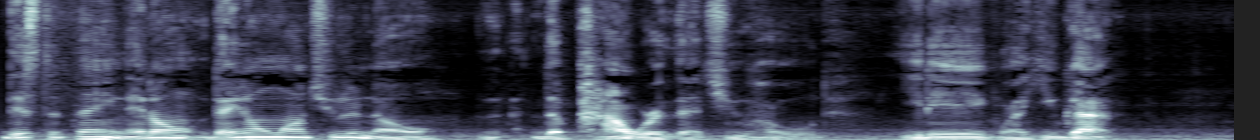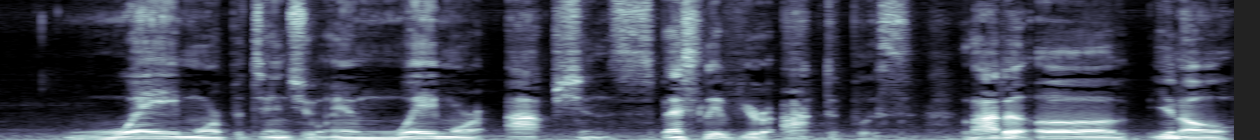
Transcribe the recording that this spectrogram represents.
this the thing. They don't. They don't want you to know the power that you hold. You dig? Like you got way more potential and way more options, especially if you're octopus. A lot of, uh, you know,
